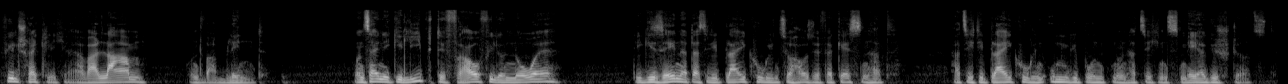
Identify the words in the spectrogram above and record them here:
Viel schrecklicher. Er war lahm und war blind. Und seine geliebte Frau Philonoe, die gesehen hat, dass sie die Bleikugeln zu Hause vergessen hat, hat sich die Bleikugeln umgebunden und hat sich ins Meer gestürzt.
